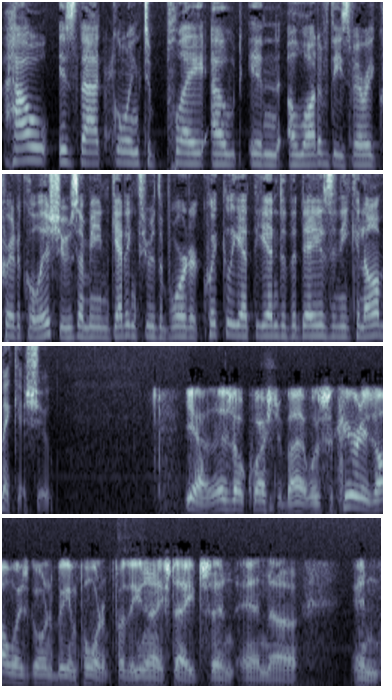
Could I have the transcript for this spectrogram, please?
How is that going to play out in a lot of these very critical issues? I mean, getting through the border quickly at the end of the day is an economic issue. Yeah, there's no question about it. Well, security is always going to be important for the United States, and and uh, and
